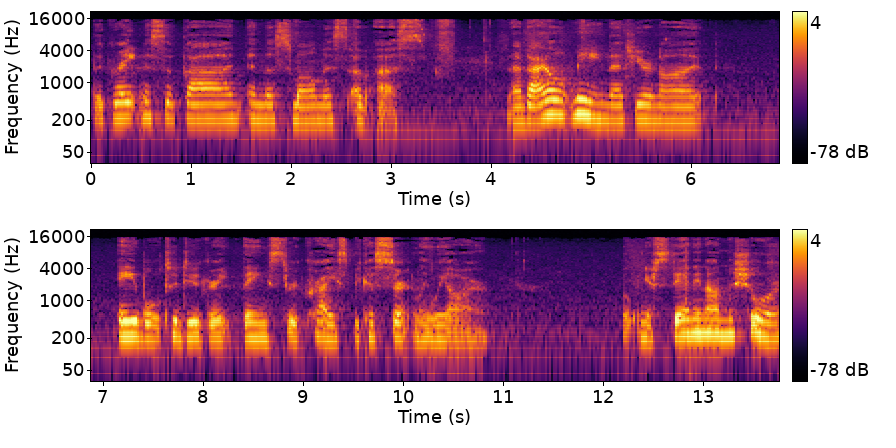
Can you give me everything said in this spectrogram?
the greatness of God and the smallness of us. Now, I don't mean that you're not able to do great things through Christ, because certainly we are. But when you're standing on the shore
